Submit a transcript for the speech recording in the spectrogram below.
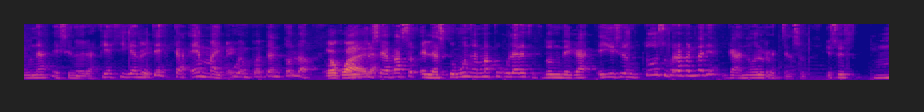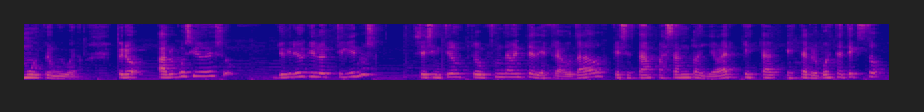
una escenografía gigantesca en Maipú, en Puerto, en todos lados. No cuadra. Entonces, a paso, en las comunas más populares donde ellos hicieron todo su parafernalia, ganó el rechazo. Eso es muy, pero muy bueno. Pero a propósito de eso, yo creo que los chilenos se sintieron profundamente defraudados, que se están pasando a llevar, que esta, esta propuesta de texto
